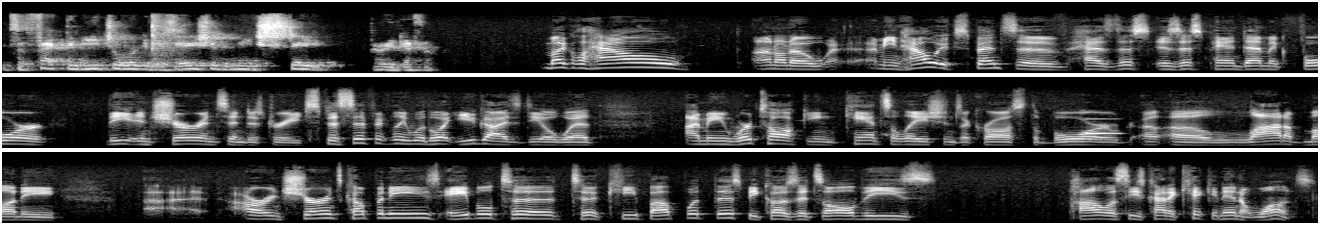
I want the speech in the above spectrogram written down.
it's affecting each organization in each state very different. Michael, how I don't know. I mean, how expensive has this is this pandemic for the insurance industry, specifically with what you guys deal with? I mean, we're talking cancellations across the board, a, a lot of money. Uh, are insurance companies able to to keep up with this because it's all these policies kind of kicking in at once?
